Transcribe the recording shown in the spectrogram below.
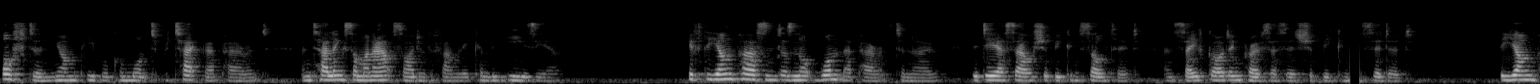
Often young people can want to protect their parent and telling someone outside of the family can be easier. If the young person does not want their parents to know, the DSL should be consulted and safeguarding processes should be considered. The young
